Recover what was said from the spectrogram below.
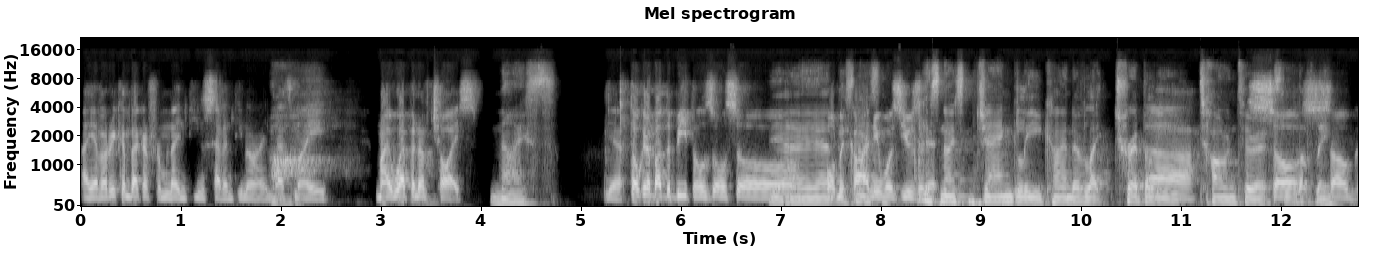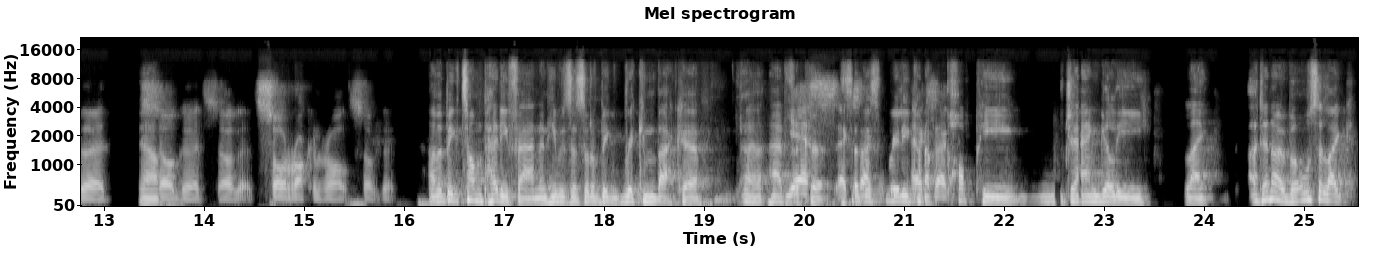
I have a Rickenbacker from 1979. That's my my weapon of choice. Nice. Yeah, talking about the Beatles, also Yeah, yeah. Paul McCartney nice- was using This it. nice jangly kind of like trebly Ah, tone to it. So so good, Yeah. so good, so good, so rock and roll, so good. I'm a big Tom Petty fan, and he was a sort of big Rickenbacker uh, advocate. Yes, exactly. So this really kind exactly. of poppy, jangly, like I don't know, but also like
